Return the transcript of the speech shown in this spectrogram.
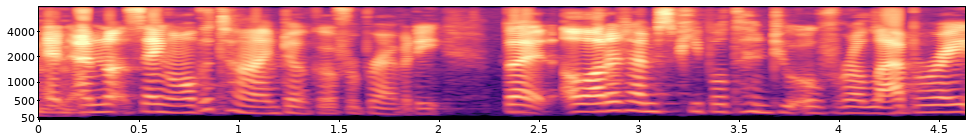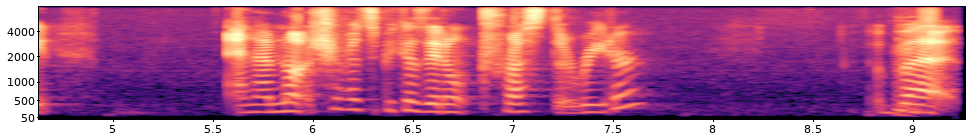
And I'm not saying all the time, don't go for brevity. But a lot of times people tend to over elaborate. And I'm not sure if it's because they don't trust the reader. But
